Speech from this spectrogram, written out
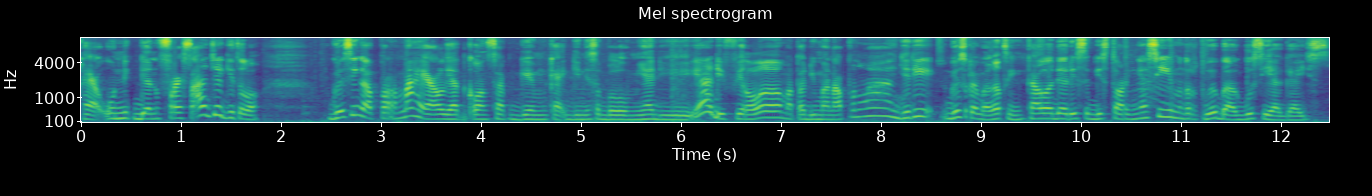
Kayak unik dan fresh aja gitu loh. Gue sih nggak pernah ya lihat konsep game kayak gini sebelumnya di ya di film atau di mana pun lah. Jadi gue suka banget sih. Kalau dari segi storynya sih menurut gue bagus ya guys.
